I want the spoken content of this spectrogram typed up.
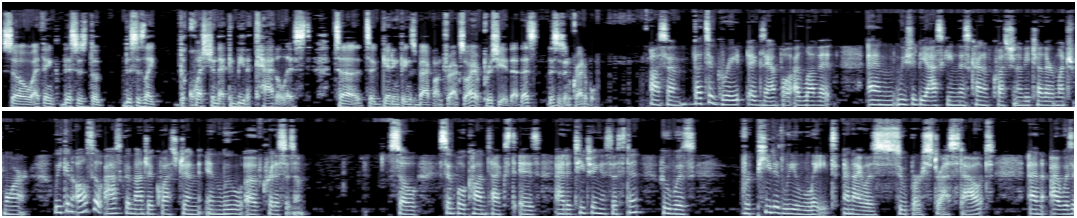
So I think this is the this is like the question that can be the catalyst to to getting things back on track. So I appreciate that. That's this is incredible. Awesome. That's a great example. I love it. And we should be asking this kind of question of each other much more. We can also ask the magic question in lieu of criticism. So, simple context is I had a teaching assistant who was repeatedly late and I was super stressed out and I was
